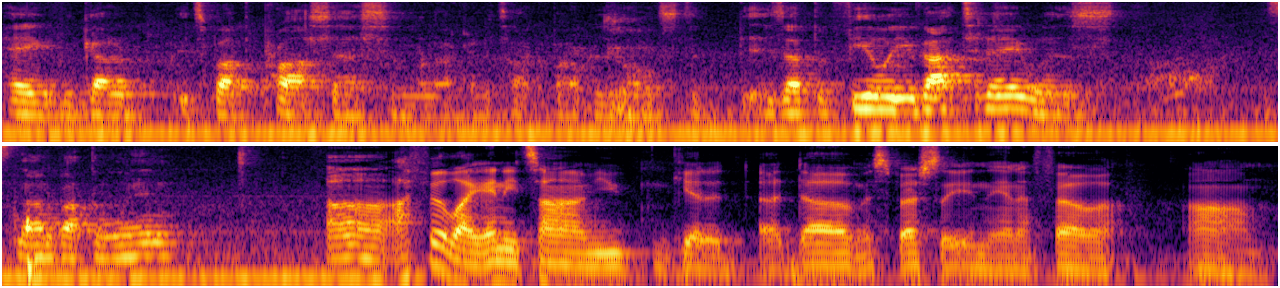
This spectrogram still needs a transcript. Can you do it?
hey, we got to, it's about the process and we're not going to talk about results. Is that the feel you got today was it's not about the win? Uh, I feel like anytime you can get a, a dub, especially in the NFL, um,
